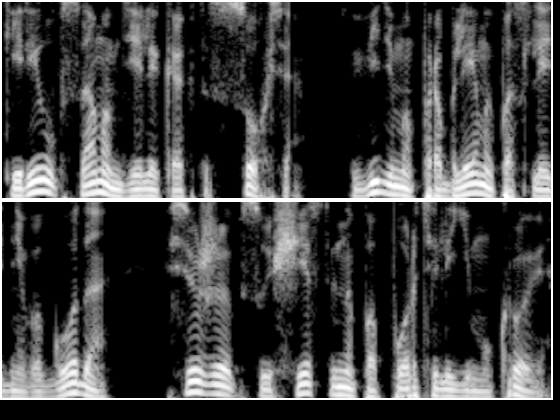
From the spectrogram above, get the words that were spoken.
Кирилл в самом деле как-то ссохся. Видимо, проблемы последнего года все же существенно попортили ему крови.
